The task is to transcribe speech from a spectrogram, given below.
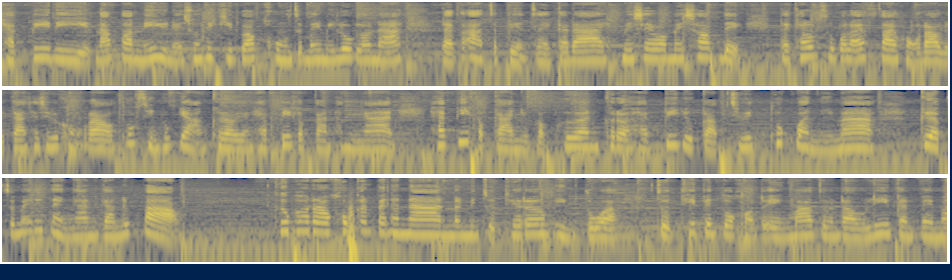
แฮปปี้ดีนับตอนนี้อยู่ในช่วงที่คิดว่าคงจะไม่มีลูกแล้วนะ แต่ก็อาจจะเปลี่ยนใจก็ได้ ไม่ใช่ว่าไม่ชอบเด็ก แต่แค่รู้สึกว่าไลฟ์สไตล์ของเราหรือการใช้ชีวิตของเราทุกสิ่งทุกอย่างคือเรายัง happy กับการทำงาน happy กับการอยู่กับเพื่อนคือเรา happy อยู่กับชีวิตทุกวันนี้มาก เกือบจะไม่ได้แต่งงานกันหรือเปล่า คือพอเราคบกันไปนานๆ มันมีจุดที่เริ่มอิ่มตัว จุดที่เป็นตัวของตัวเองมากจนเรารีบกันไปไหม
